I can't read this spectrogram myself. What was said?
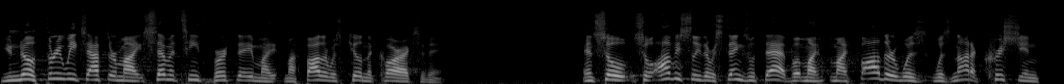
You know, three weeks after my 17th birthday, my, my father was killed in a car accident. And so, so obviously there was things with that, but my, my father was, was not a Christian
